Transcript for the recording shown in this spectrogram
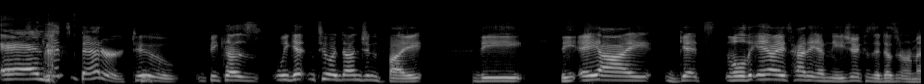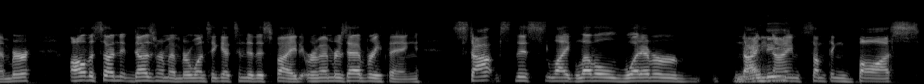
and It's better too because we get into a dungeon fight. The the AI gets well. The AI has had amnesia because it doesn't remember. All of a sudden, it does remember once it gets into this fight. It remembers everything. Stops this like level whatever 99 something boss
